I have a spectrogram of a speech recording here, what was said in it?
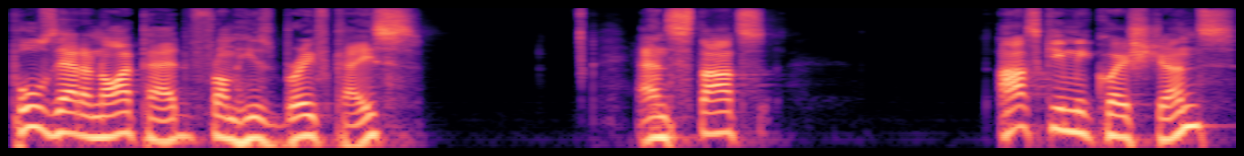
pulls out an iPad from his briefcase and starts asking me questions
